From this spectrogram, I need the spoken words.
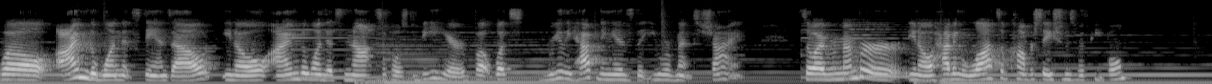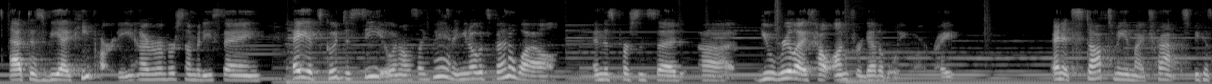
well, I'm the one that stands out. You know, I'm the one that's not supposed to be here. But what's really happening is that you were meant to shine. So I remember, you know, having lots of conversations with people at this VIP party. And I remember somebody saying, Hey, it's good to see you. And I was like, Man, you know, it's been a while. And this person said, uh, You realize how unforgettable you are, right? And it stopped me in my tracks because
